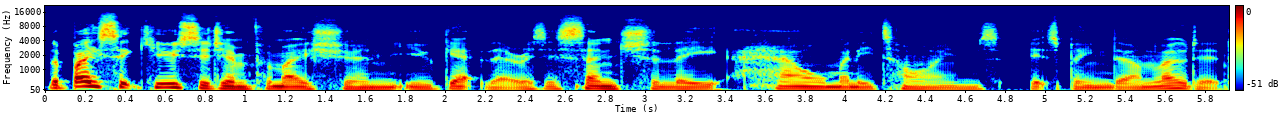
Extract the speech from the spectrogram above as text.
The basic usage information you get there is essentially how many times it's been downloaded.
